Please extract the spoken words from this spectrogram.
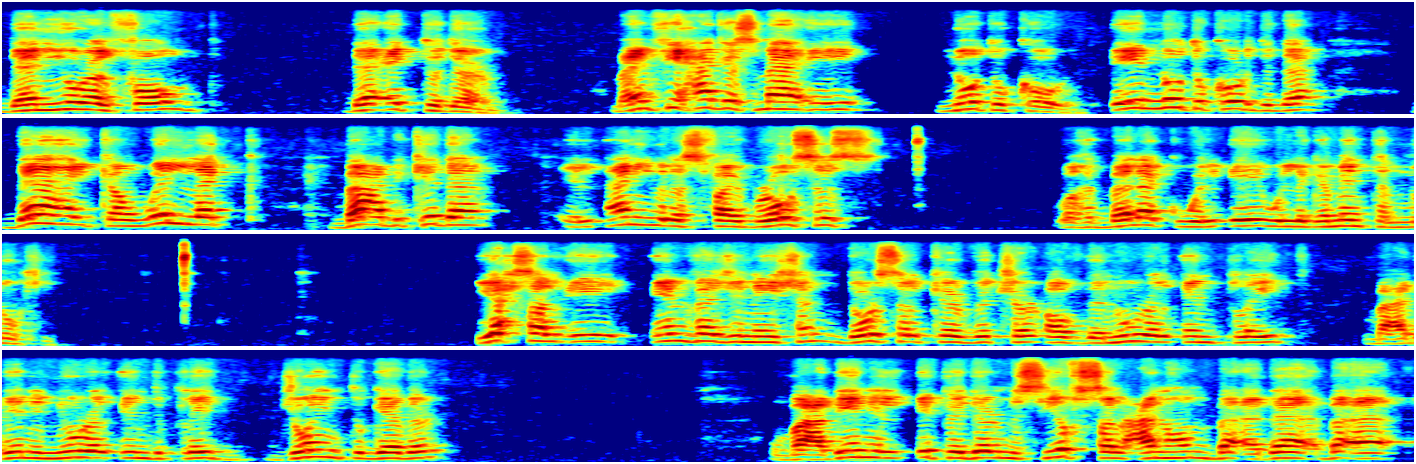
ده neural fold ده ectoderm بعدين في حاجة اسمها إيه؟ notochord إيه ال notochord ده؟ ده هيكون لك بعد كده ال annulus fibrosus واخد بالك؟ والايه وال ligamentum nuchae يحصل إيه؟ invagination dorsal curvature of the neural end plate. بعدين ال neural end plate join together. وبعدين ال epidermis يفصل عنهم بقى ده بقى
